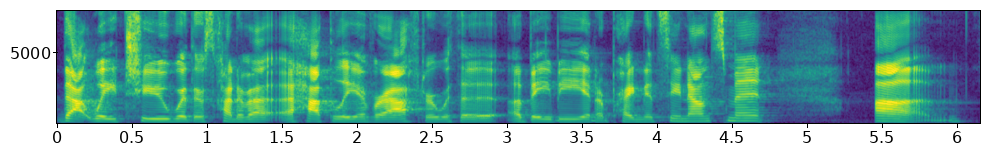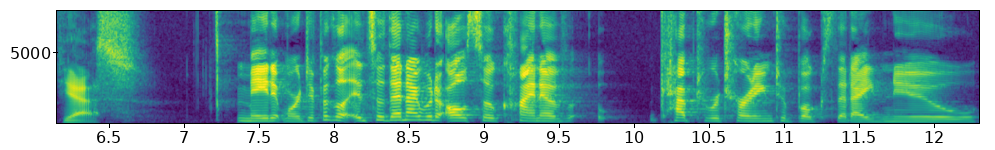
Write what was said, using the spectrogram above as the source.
that way too where there's kind of a, a happily ever after with a, a baby and a pregnancy announcement. Yes. made it more difficult. And so then i would also kind of kept returning to books that i knew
